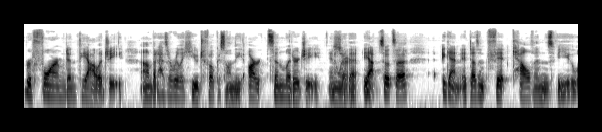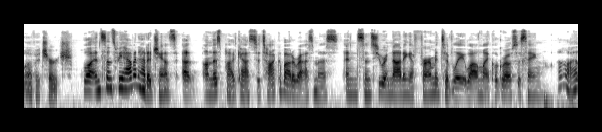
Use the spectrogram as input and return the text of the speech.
reformed in theology, um, but has a really huge focus on the arts and liturgy in a way that, yeah. So it's a, again, it doesn't fit Calvin's view of a church. Well, and since we haven't had a chance uh, on this podcast to talk about Erasmus, and since you were nodding affirmatively while Michael Gross is saying, "Oh, I,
